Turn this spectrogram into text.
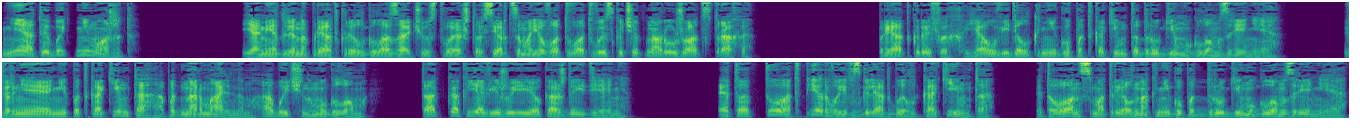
Нет и быть не может. Я медленно приоткрыл глаза, чувствуя, что сердце мое вот-вот выскочит наружу от страха. Приоткрыв их, я увидел книгу под каким-то другим углом зрения. Вернее, не под каким-то, а под нормальным, обычным углом, так как я вижу ее каждый день. Это тот первый взгляд был каким-то. Это он смотрел на книгу под другим углом зрения,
